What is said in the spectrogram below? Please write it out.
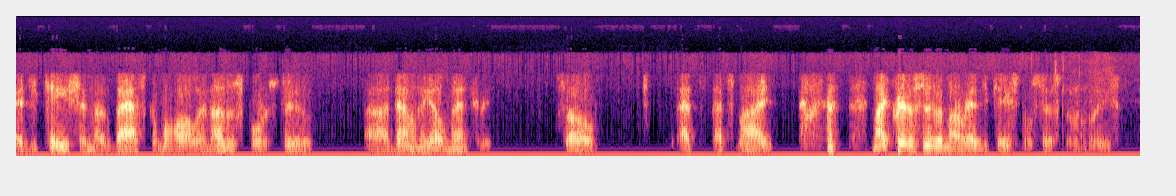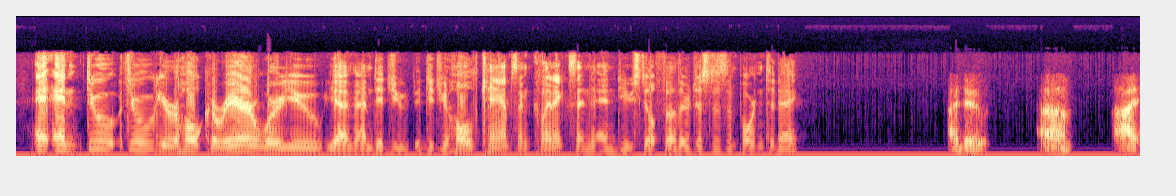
education of basketball and other sports too uh, down the elementary. So that's that's my my criticism of our educational system, at least. And, and, through through your whole career, were you yeah? Did you did you hold camps and clinics, and and do you still feel they're just as important today? I do. Um, I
